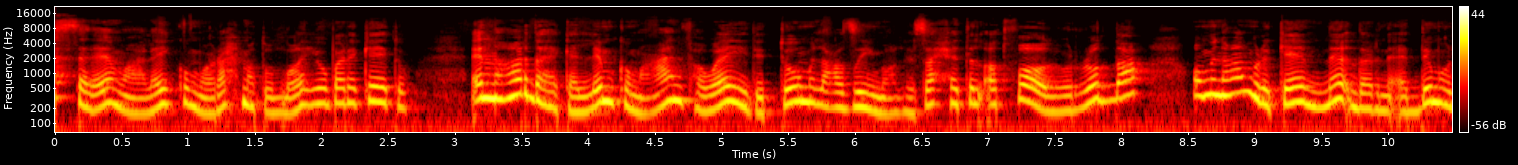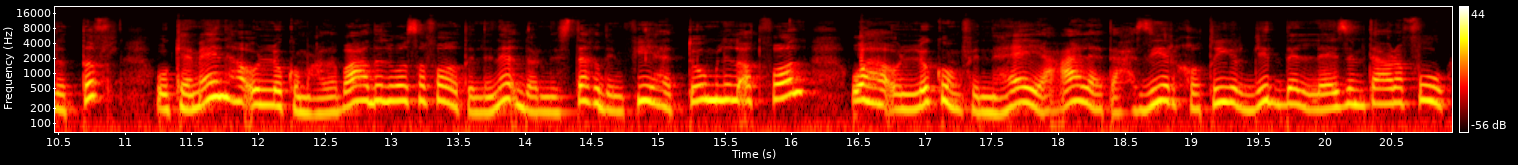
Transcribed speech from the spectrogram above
السلام عليكم ورحمة الله وبركاته. النهاردة هكلمكم عن فوائد التوم العظيمة لصحة الأطفال والرضع ومن عمر كام نقدر نقدمه للطفل وكمان هقول لكم على بعض الوصفات اللي نقدر نستخدم فيها التوم للأطفال وهقول لكم في النهاية على تحذير خطير جدا لازم تعرفوه.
